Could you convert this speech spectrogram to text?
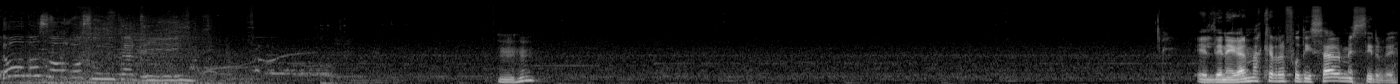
Todos somos un jardín. El de negar más que refutizar me sirve.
